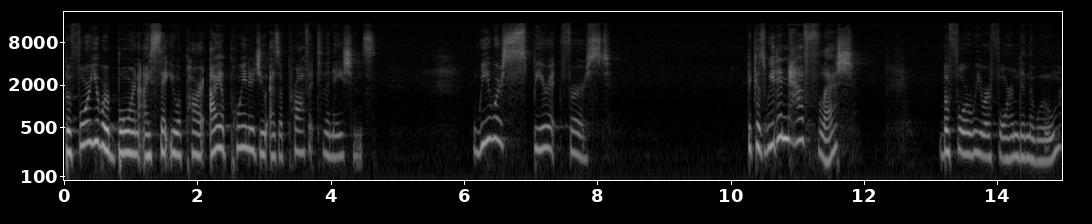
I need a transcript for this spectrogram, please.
Before you were born, I set you apart. I appointed you as a prophet to the nations. We were spirit first because we didn't have flesh before we were formed in the womb.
